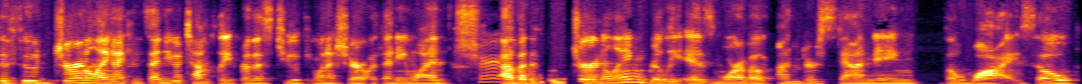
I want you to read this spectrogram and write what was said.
the food journaling, I can send you a template for this too if you want to share it with anyone. Sure. Uh, but the food journaling really is more about understanding the why. So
